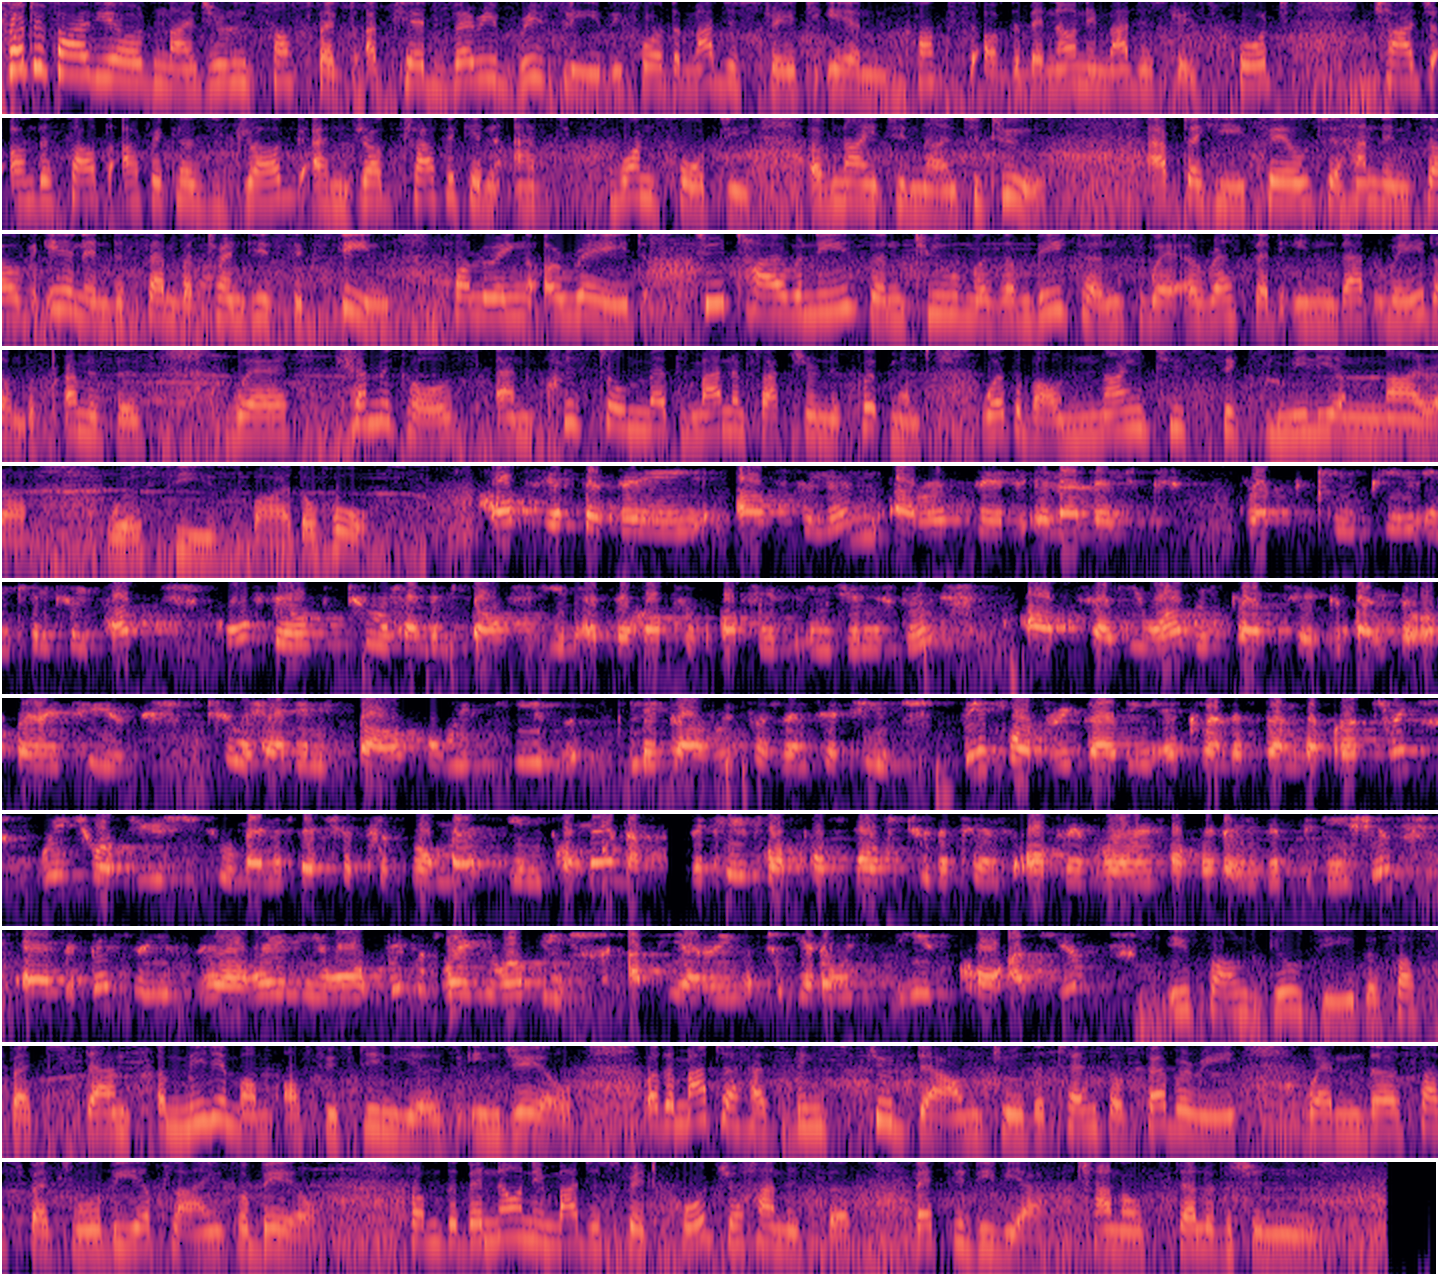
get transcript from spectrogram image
45-year-old Nigerian suspect appeared very briefly before the magistrate Ian Cox of the Benoni Magistrates Court, charged under South Africa's Drug and Drug Trafficking Act 140 of 1992 after he failed to hand himself in in December 2016 following a raid. Two Taiwanese and two Mozambicans were arrested in that raid on the premises where chemicals and crystal meth manufacturing equipment worth about 96 million naira were seized by the Hawks. Hawks yesterday afternoon arrested an alleged kingpin in Kempton Park who failed to hand himself in at the Hawks office in Germiston after he was instructed by the authorities to hand himself with his legal representative. This was regarding a clandestine laboratory which was used to manufacture crystal meth in Pomona. The case was postponed to the 10th of February for further investigation, and this is uh, when he will, this is where he will be appearing together with his co-accused. If found guilty, the suspect stands a minimum of 15 years in jail. But the matter has been stood down to the 10th of February when the suspect will be applying for bail. From the Benoni Magistrate Court, Johannesburg, Betty Dibia, Channels Television News.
